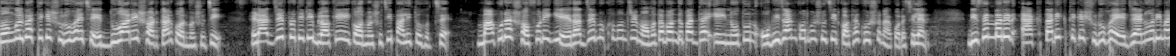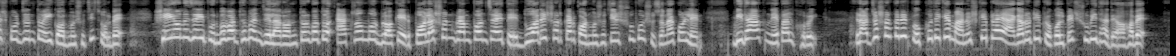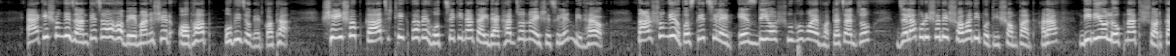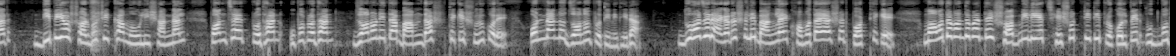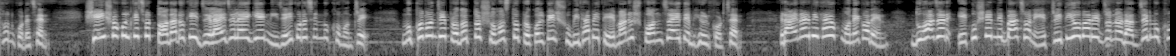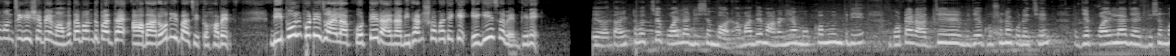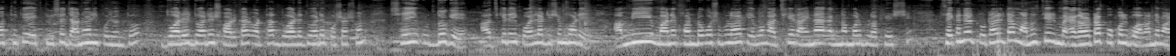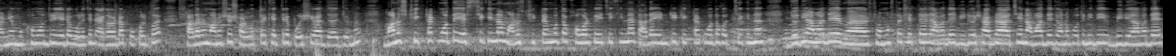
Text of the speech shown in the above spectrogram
মঙ্গলবার থেকে শুরু হয়েছে দুয়ারে সরকার কর্মসূচি। রাজ্যের প্রতিটি ব্লকে এই কর্মসূচি পালিত হচ্ছে। বাঁকুড়ার সফরে গিয়ে রাজ্যের মুখ্যমন্ত্রী মমতা বন্দ্যোপাধ্যায় এই নতুন অভিযান কর্মসূচির কথা ঘোষণা করেছিলেন। ডিসেম্বরের এক তারিখ থেকে শুরু হয়ে জানুয়ারি মাস পর্যন্ত এই কর্মসূচি চলবে। সেই অনুযায়ী পূর্ব বর্ধমান জেলার অন্তর্গত এক নম্বর ব্লকের পলাশন গ্রাম পঞ্চায়েতে দুয়ারে সরকার কর্মসূচির শুভ সূচনা করলেন বিধায়ক নেপাল ঘরুই। রাজ্য সরকারের পক্ষ থেকে মানুষকে প্রায় এগারোটি প্রকল্পের সুবিধা দেওয়া হবে। একই সঙ্গে জানতে চাওয়া হবে মানুষের অভাব, অভিযোগের কথা। সেই সব কাজ ঠিকভাবে হচ্ছে কিনা তাই দেখার জন্য এসেছিলেন বিধায়ক। তার সঙ্গে উপস্থিত ছিলেন এসডিও শুভময় ভট্টাচার্য, জেলা পরিষদের সভাধিপতি সম্পাদ হারা, বিডিও লোকনাথ সরকার, ডিপিও সর্বশিক্ষা মৌলি সান্যাল, পঞ্চায়েত প্রধান, উপপ্রধান, জননেতা বামদাস থেকে শুরু করে অন্যান্য জনপ্রতিনিধিরা। দু হাজার এগারো সালে বাংলায় ক্ষমতায় আসার পর থেকে মমতা বন্দ্যোপাধ্যায় সব মিলিয়ে ছেষট্টিটি প্রকল্পের উদ্বোধন করেছেন। সেই সকল কিছুর তদারকি জেলায় জেলায় গিয়ে নিজেই করেছেন মুখ্যমন্ত্রী। মুখ্যমন্ত্রী প্রদত্ত সমস্ত প্রকল্পের সুবিধা পেতে মানুষ পঞ্চায়েতে ভিড় করছেন। রায়নার বিধায়ক মনে করেন দু হাজার একুশের নির্বাচনে তৃতীয়বারের জন্য রাজ্যের মুখ্যমন্ত্রী হিসেবে মমতা বন্দ্যোপাধ্যায় আবারও নির্বাচিত হবেন। বিপুল ভোটে জয়লাভ করতে রায়না বিধানসভা থেকে এগিয়ে যাবেন তিনি। তারিখটা হচ্ছে পয়লা ডিসেম্বর। আমাদের মাননীয় মুখ্যমন্ত্রী গোটা রাজ্যের যে ঘোষণা করেছেন যে পয়লা ডিসেম্বর থেকে একত্রিশে জানুয়ারি পর্যন্ত দুয়ারে দুয়ারে সরকার অর্থাৎ দুয়ারে দুয়ারে প্রশাসন সেই উদ্যোগে আজকের এই পয়লা ডিসেম্বরে আমি মানে খণ্ডঘোষ ব্লক এবং আজকে রায়না এক নম্বর ব্লকে এসেছি। সেখানে টোটালটা মানুষ যে এগারোটা প্রকল্প, আমাদের মাননীয় মুখ্যমন্ত্রী যেটা বলেছেন, এগারোটা প্রকল্প সাধারণ মানুষের সর্বত্র ক্ষেত্রে পরিষেবা দেওয়ার জন্য। মানুষ ঠিকঠাক মতো এসছে কি না মানুষ ঠিকঠাক মতো খবর পেয়েছে কি না তাদের এন্ট্রি ঠিকঠাক মতো হচ্ছে কি না যদি আমাদের সমস্ত ক্ষেত্রে আমাদের বিডিও সাহেবরা আছেন, আমাদের জনপ্রতিনিধি আমাদের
